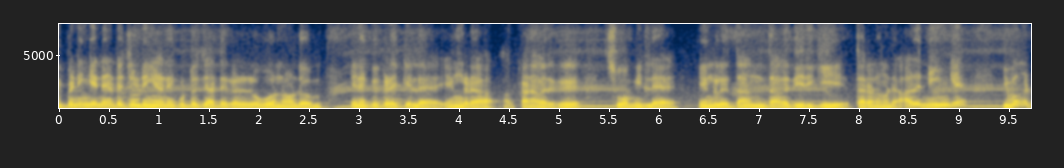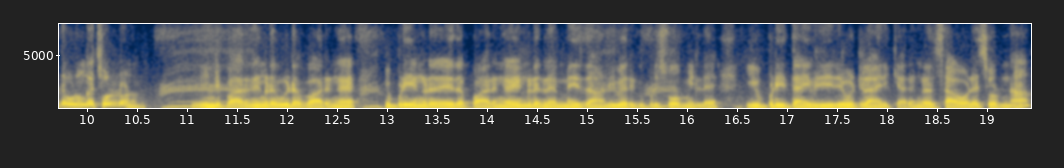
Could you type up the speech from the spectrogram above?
இப்போ நீங்கள் என்ன சொல்கிறீங்க எனக்கு குற்றச்சாட்டுகள் ஒவ்வொன்றோடும் எனக்கு கிடைக்கல. எங்களோட கணவருக்கு சுவம் இல்லை. எங்களுக்கு தான் தகுதி இருக்கி. தரணும் அதை நீங்கள் இவங்ககிட்ட ஒழுங்காக சொல்லணும். இங்கே பாருங்க எங்களோட வீடை பாருங்க. இப்படி எங்களோட இதை பாருங்க. எங்களோட நிலைமை தான். இவருக்கு இப்படி சோம் இல்லை. இப்படி தான் இப்படி வீட்டிலாம் இருக்கார். எங்களோட சொன்னால்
